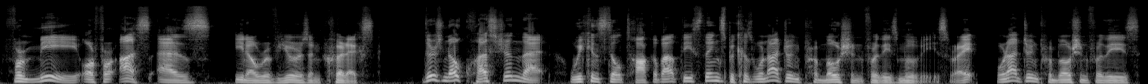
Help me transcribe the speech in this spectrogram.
For me or for us as, you know, reviewers and critics, there's no question that we can still talk about these things because we're not doing promotion for these movies, right? We're not doing promotion for these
